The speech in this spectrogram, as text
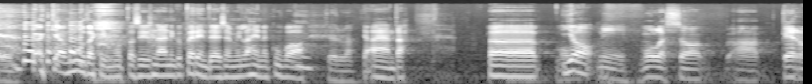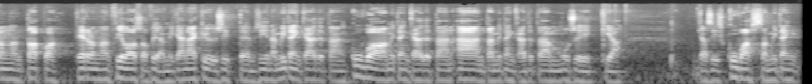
kaikkea muutakin, mutta siis näin niin kuin perinteisemmin lähinnä kuvaa mm. Kyllä. ja ääntä. Öö, Mulle, joo. Niin, mulle se on äh, kerronnan tapa, kerronnan filosofia, mikä näkyy sitten siinä, miten käytetään kuvaa, miten käytetään ääntä, miten käytetään musiikkia ja siis kuvassa, miten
